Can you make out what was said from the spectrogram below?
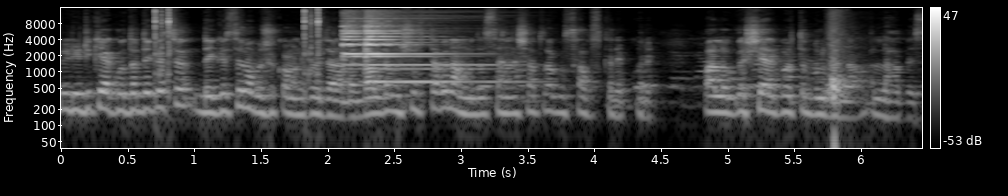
ভিডিওটিকে একদা দেখেছেন দেখেছেন অবশ্যই কমেন্ট করে জানাবেন। ভালো থাকবেন, সুস্থ থাকবেন। আমাদের চ্যানেলের সাথে সাবস্ক্রাইব করে ভালো শেয়ার করতে ভুলবেন না। আল্লাহ হাফেজ।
